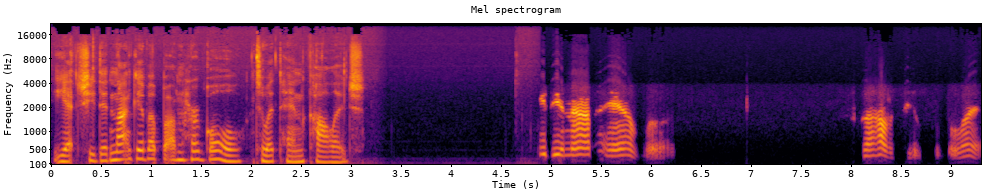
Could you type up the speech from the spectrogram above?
Yet she did not give up on her goal to attend college. He did not have a scholarship for blacks.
